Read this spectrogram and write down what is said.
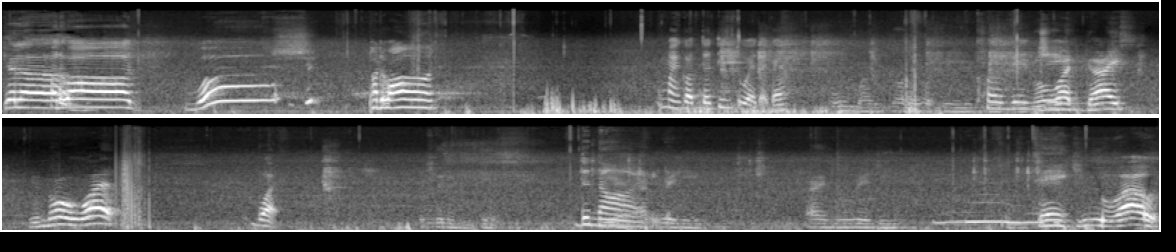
Get out! Padawan! What? Shit. Padawan! Oh my god, 13 2 at that guy. Oh my god, I you. Know what, guys? You know what? What? It's gonna be this. Denied. Yeah, I'm ready. I'm ready. to Take you out.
